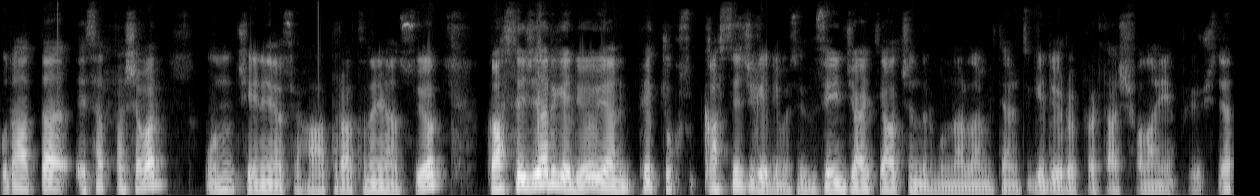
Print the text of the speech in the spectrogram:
Bu da hatta Esat Paşa var. Onun şeyine yansıyor, hatıratına yansıyor. Gazeteciler geliyor. Yani pek çok gazeteci geliyor. Mesela Hüseyin Cahit Yalçın'dır bunlardan bir tanesi. Geliyor röportaj falan yapıyor işte.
